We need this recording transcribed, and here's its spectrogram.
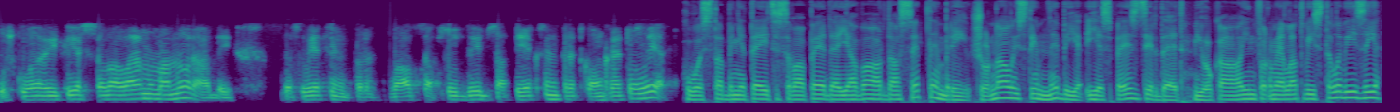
uz ko arī tiesa savā lēmumā norādīja. Tas liecina par valsts apsūdzības attieksmi pret konkrēto lietu. Ko Stabiņa teica savā pēdējā vārdā septembrī, žurnālistiem nebija iespējas dzirdēt, jo, kā informē Latvijas televīzija,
